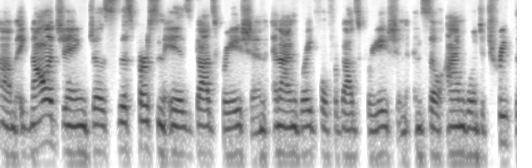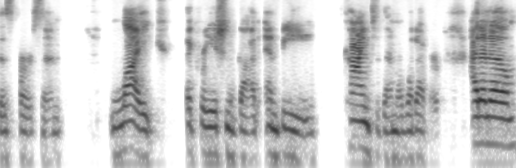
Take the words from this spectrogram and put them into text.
um, acknowledging just this person is God's creation, and I'm grateful for God's creation. And so I'm going to treat this person like a creation of God and be kind to them or whatever. I don't know.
